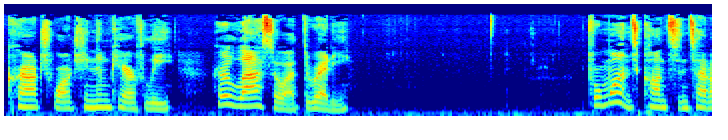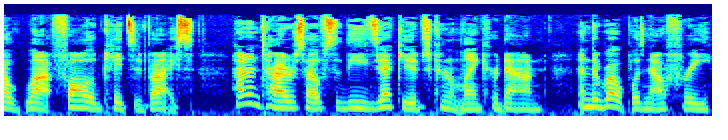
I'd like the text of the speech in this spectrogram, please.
crouched watching them carefully, her lasso at the ready. For once, Constance had followed Kate's advice, had untied herself so the executives couldn't lank her down, and the rope was now free.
